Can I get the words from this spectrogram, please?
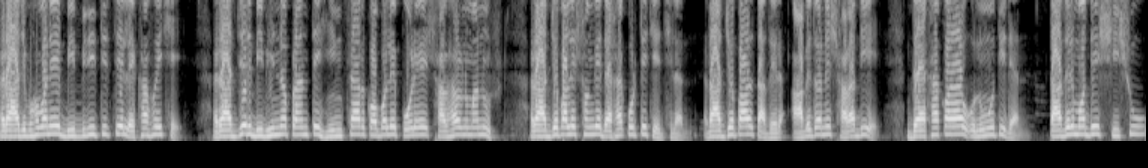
রাজভবনের বিবৃতিতে লেখা হয়েছে, রাজ্যের বিভিন্ন প্রান্তে হিংসার কবলে পড়ে সাধারণ মানুষ রাজ্যপালের সঙ্গে দেখা করতে চেয়েছিলেন। রাজ্যপাল তাদের আবেদনে সাড়া দিয়ে দেখা করার অনুমতি দেন। তাদের মধ্যে শিশু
